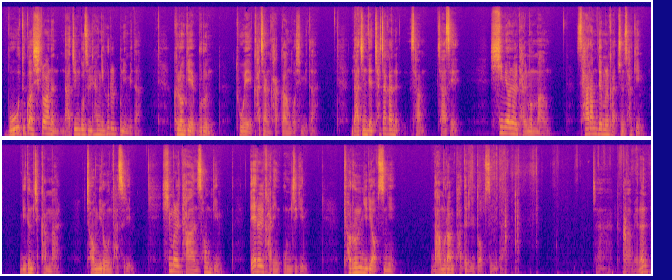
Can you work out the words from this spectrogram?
모두가 싫어하는 낮은 곳을 향해 흐를 뿐입니다. 그러기에 물은 도에 가장 가까운 것입니다. 낮은 데 찾아가는 삶, 자세, 시면을 닮은 마음, 사람됨을 갖춘 사귐, 믿음직한 말, 정의로운 다스림, 힘을 다한 성김, 때를 가린 움직임, 겨루는 일이 없으니 나무란 받을 일도 없습니다. 자, 그 다음에는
